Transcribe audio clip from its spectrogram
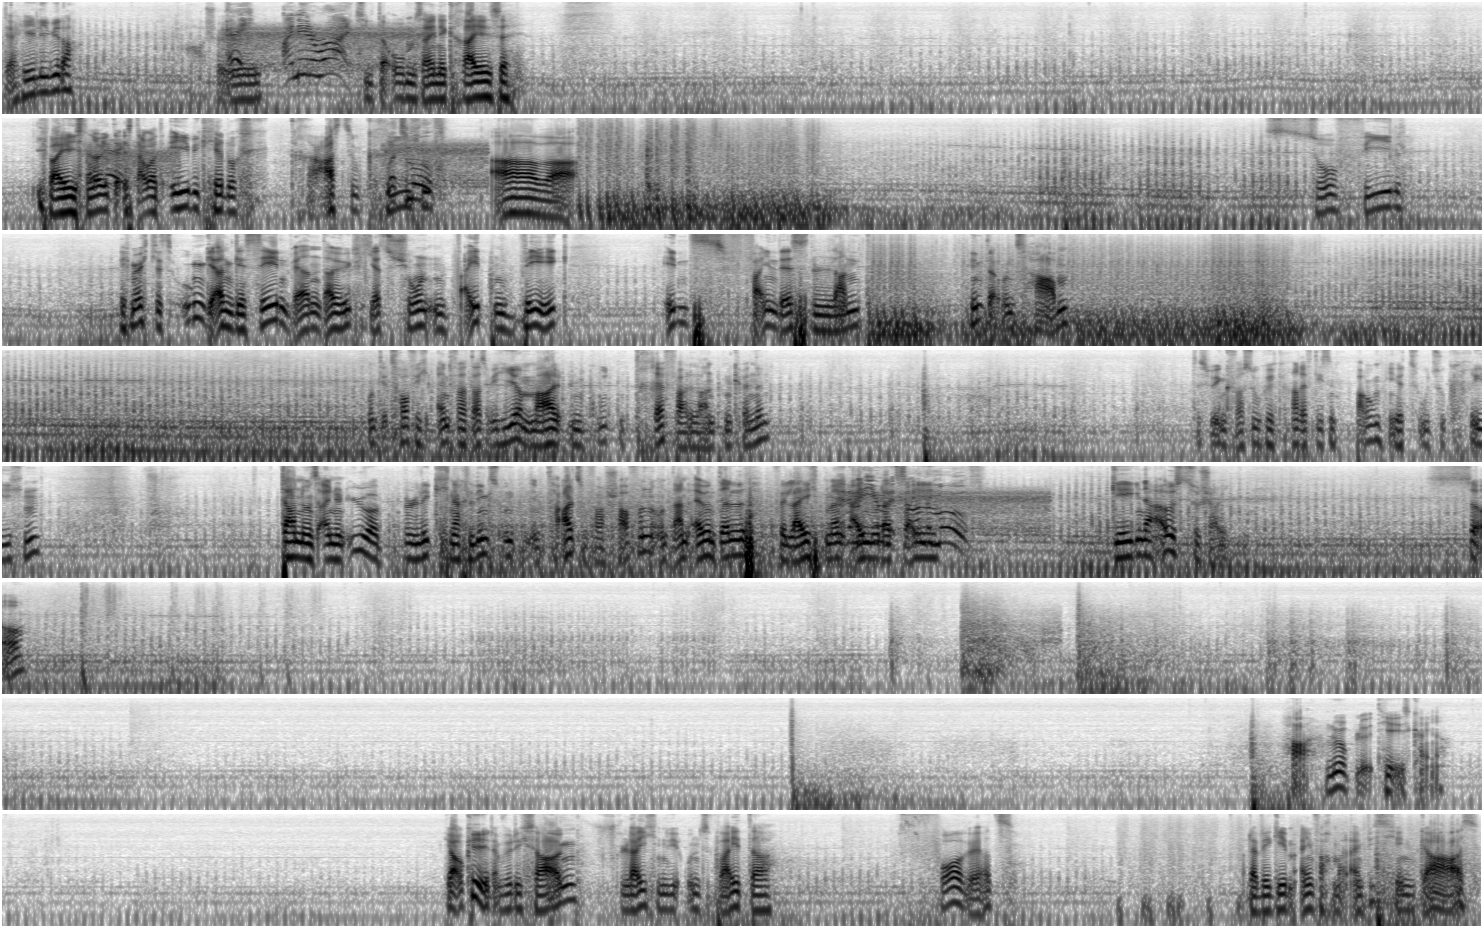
Kommt der Heli wieder. Ah, schön. Hey. Sieht da oben seine Kreise. Ich weiß, Leute, es dauert ewig hier durchs Gras zu kriechen. Aber... So viel... Ich möchte jetzt ungern gesehen werden, da wir wirklich jetzt schon einen weiten Weg ins Feindesland hinter uns haben. Und jetzt hoffe ich einfach, dass wir hier mal einen guten Treffer landen können. Deswegen versuche ich gerade auf diesen Baum hier zuzukriechen. Dann uns einen Überblick nach links unten im Tal zu verschaffen und dann eventuell vielleicht mal ein oder zwei. Gegner auszuschalten. So. Ha, nur blöd, hier ist keiner. Ja, okay, dann würde ich sagen, schleichen wir uns weiter vorwärts. Oder wir geben einfach mal ein bisschen Gas.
